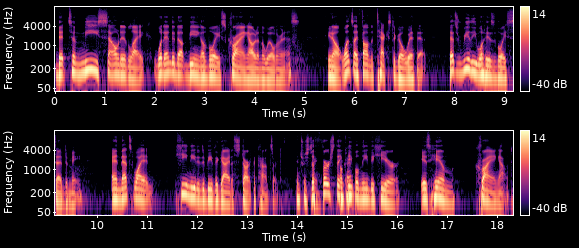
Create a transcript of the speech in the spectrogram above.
that to me sounded like what ended up being a voice crying out in the wilderness. You know, once I found the text to go with it. That's really what his voice said to me. And that's why it, he needed to be the guy to start the concert. Interesting. The first thing Okay. people need to hear is him crying out.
